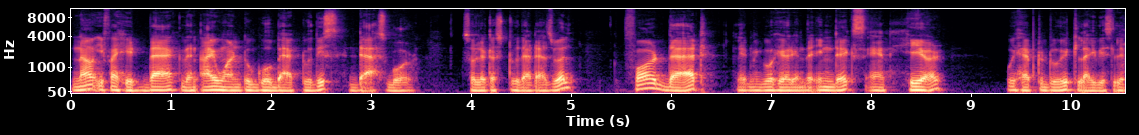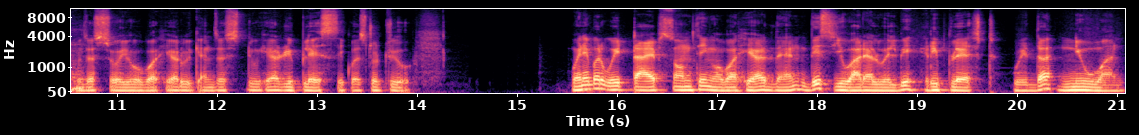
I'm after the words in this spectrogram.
now if I hit back then I want to go back to this dashboard so let us do that as well. For that let me go here in the index and here we have to do it like this. Let me just show you over here. We can just do here replace equals to true. Whenever we type something over here then this url will be replaced with the new one.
